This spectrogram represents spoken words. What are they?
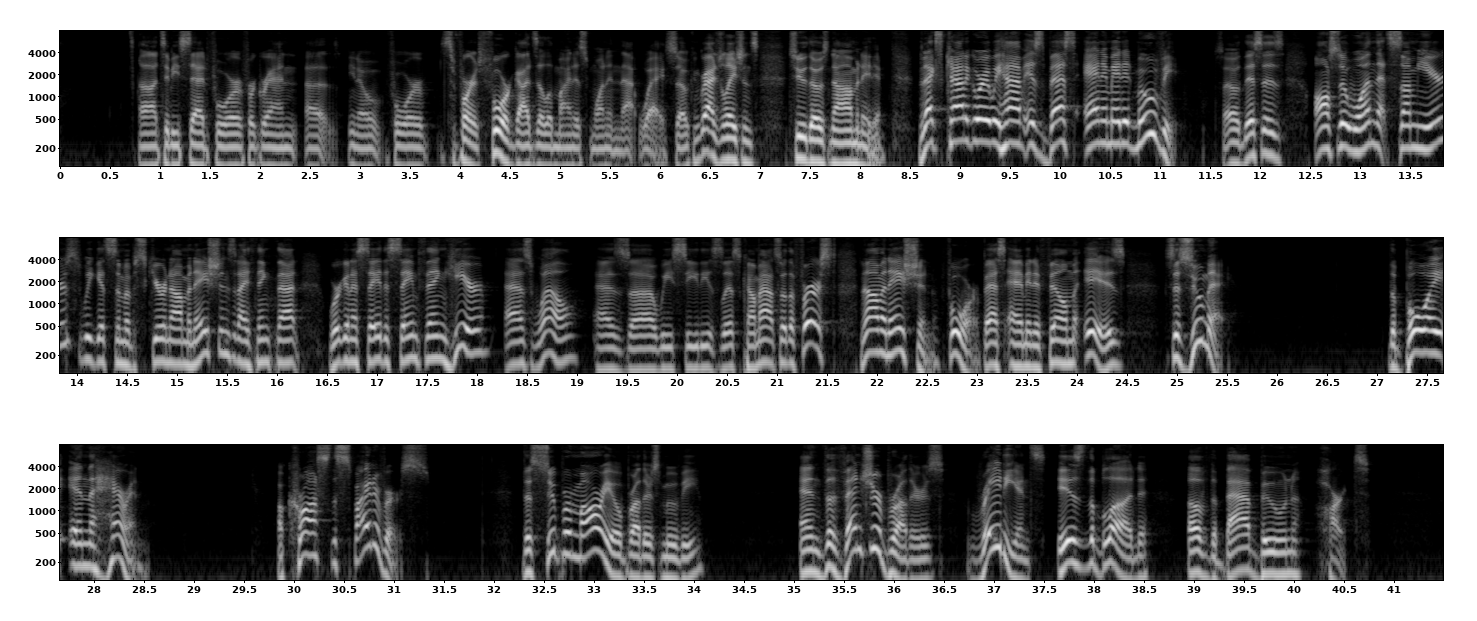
uh, to be said for for Grand, uh, you know, for so far as for Godzilla minus one in that way. So congratulations to those nominated. The next category we have is Best Animated Movie. So this is also one that some years we get some obscure nominations, and I think that we're going to say the same thing here as well as uh, we see these lists come out. So the first nomination for Best Animated Film is Suzume, The Boy and the Heron, Across the Spider Verse, the Super Mario Brothers movie, and the Venture Brothers. Radiant is the blood of the baboon heart.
